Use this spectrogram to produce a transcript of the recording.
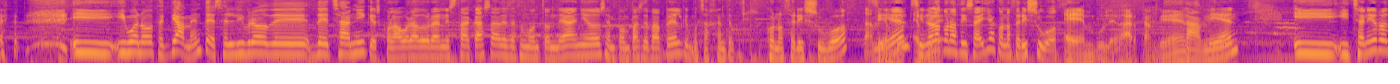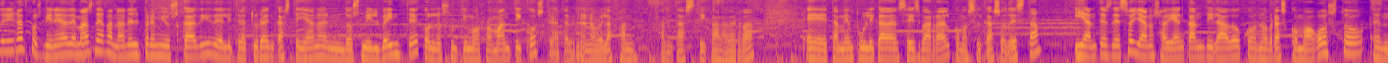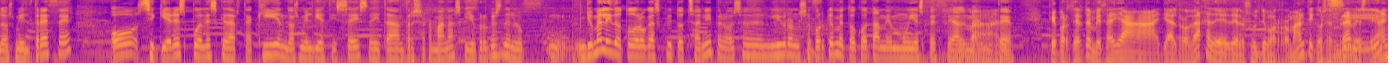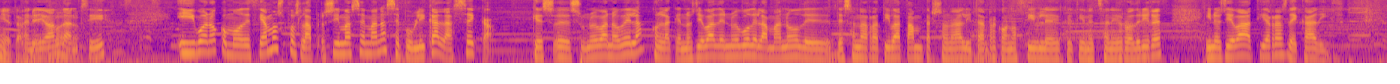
y, y bueno, efectivamente, es el libro de, de Chani, que es colaboradora en esta casa desde hace un montón de años, en Pompas de Papel, que mucha gente pues, conoceréis su voz Sí, en también. Si en no la conocéis a ella, conoceréis su voz. En Boulevard también. También. Y, y Chani Rodríguez pues viene además de ganar el premio Euskadi de literatura en castellano en 2020 con Los últimos románticos, que era también una novela fan- fantástica, la verdad. Eh, también publicada en Seis Barral, como es el caso de esta. Y antes de eso ya nos había encandilado con obras como Agosto en 2013 o Si quieres puedes quedarte aquí en 2016, editada en Tres Hermanas, que yo creo que es de lo... Yo me he leído todo lo que ha escrito Chani, pero ese libro no sé por qué me tocó también muy especialmente. Que por cierto empieza ya, ya el rodaje de, de los últimos románticos en breve este año en también. ello andan, Bueno. sí. Y bueno, como decíamos, pues la próxima semana se publica La Seca, que es eh, su nueva novela, con la que nos lleva de nuevo de la mano de, de esa narrativa tan personal y tan reconocible que tiene Chani Rodríguez, y nos lleva a tierras de Cádiz.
